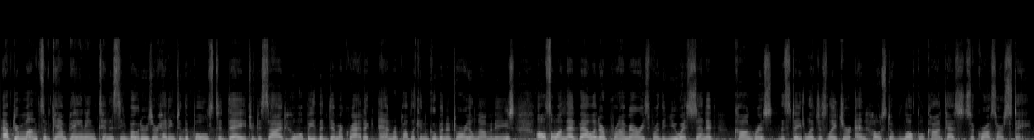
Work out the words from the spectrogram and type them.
After months of campaigning, Tennessee voters are heading to the polls today to decide who will be the Democratic and Republican gubernatorial nominees. Also on that ballot are primaries for the U.S. Senate, Congress, the state legislature, and host of local contests across our state.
